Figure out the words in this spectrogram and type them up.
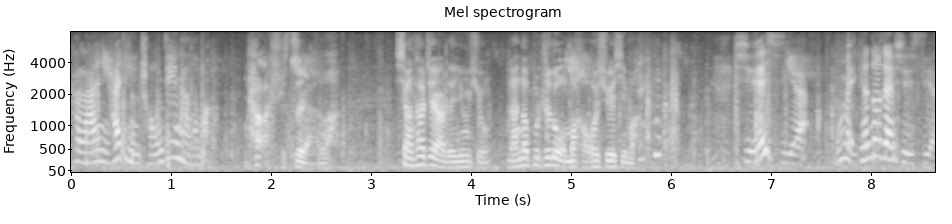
看来你还挺崇敬他的嘛。那是自然了，像他这样的英雄，难道不值得我们好好学习吗？学习，我每天都在学习。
